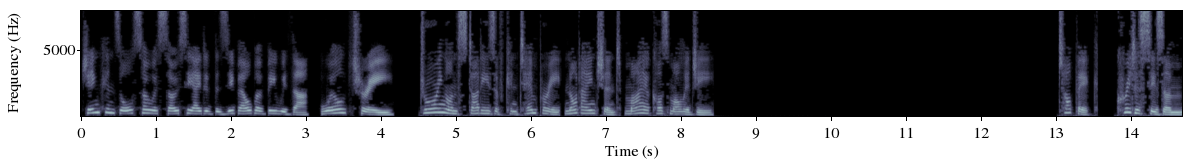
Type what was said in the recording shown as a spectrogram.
Jenkins also associated the Xibalba be with the world tree, drawing on studies of contemporary not ancient Maya cosmology. Topic: Criticism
